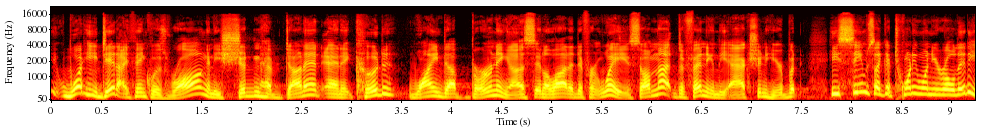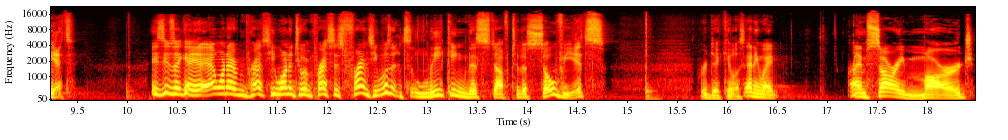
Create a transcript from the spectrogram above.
What he did, I think, was wrong, and he shouldn't have done it, and it could wind up burning us in a lot of different ways. So I'm not defending the action here, but he seems like a 21 year old idiot. It seems like I want to impress. He wanted to impress his friends. He wasn't leaking this stuff to the Soviets. Ridiculous. Anyway, I'm sorry, Marge.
